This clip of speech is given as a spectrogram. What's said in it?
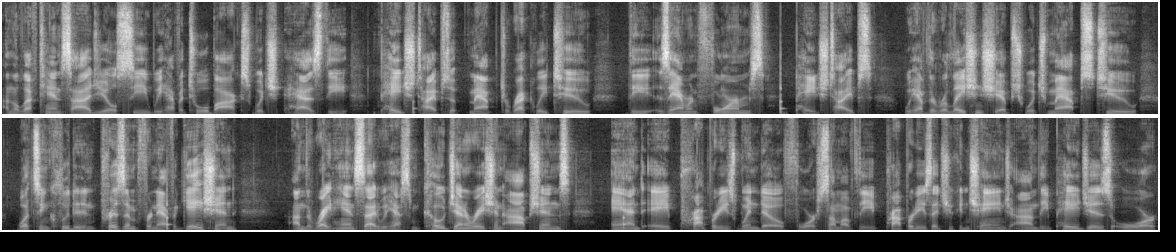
On the left hand side, you'll see we have a toolbox which has the page types that map directly to the Xamarin Forms page types. We have the relationships, which maps to what's included in Prism for navigation. On the right hand side, we have some code generation options and a properties window for some of the properties that you can change on the pages or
